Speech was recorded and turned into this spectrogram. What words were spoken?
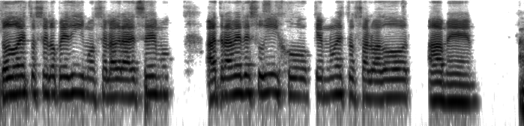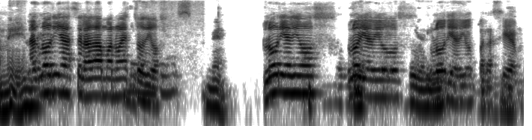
Todo esto se lo pedimos, se lo agradecemos a través de su Hijo, que es nuestro Salvador. Amén. Amén. La gloria se la damos a nuestro Dios. Amén. Gloria a Dios, gloria a Dios, gloria a Dios para siempre.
